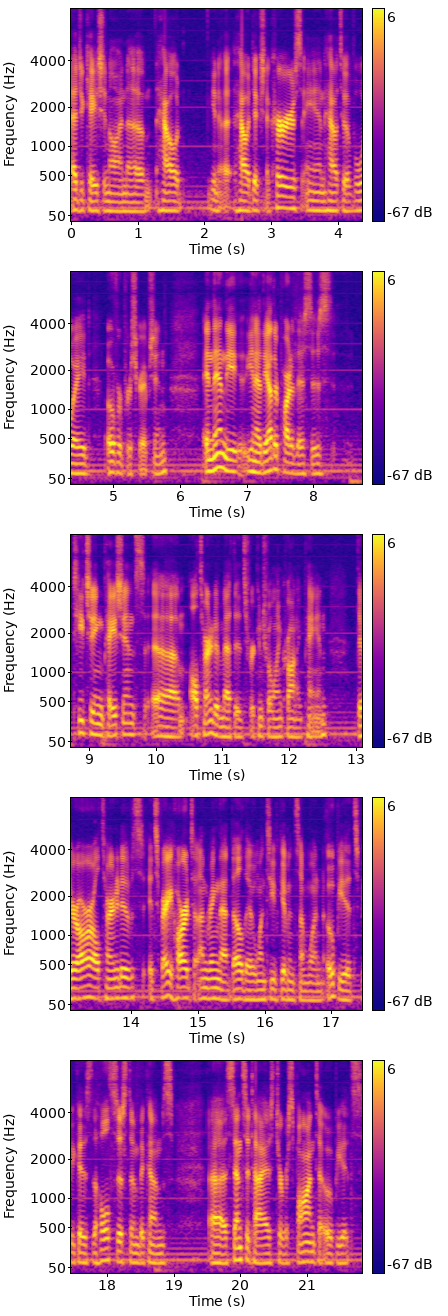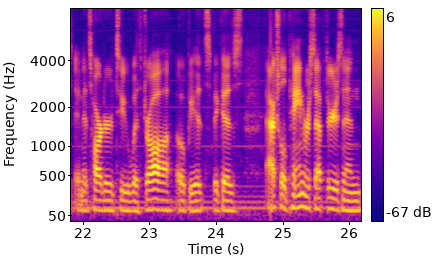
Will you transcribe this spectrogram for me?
education on um, how you know how addiction occurs and how to avoid overprescription. And then the you know the other part of this is teaching patients um, alternative methods for controlling chronic pain. There are alternatives. It's very hard to unring that bell though once you've given someone opiates because the whole system becomes uh, sensitized to respond to opiates, and it's harder to withdraw opiates because actual pain receptors and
